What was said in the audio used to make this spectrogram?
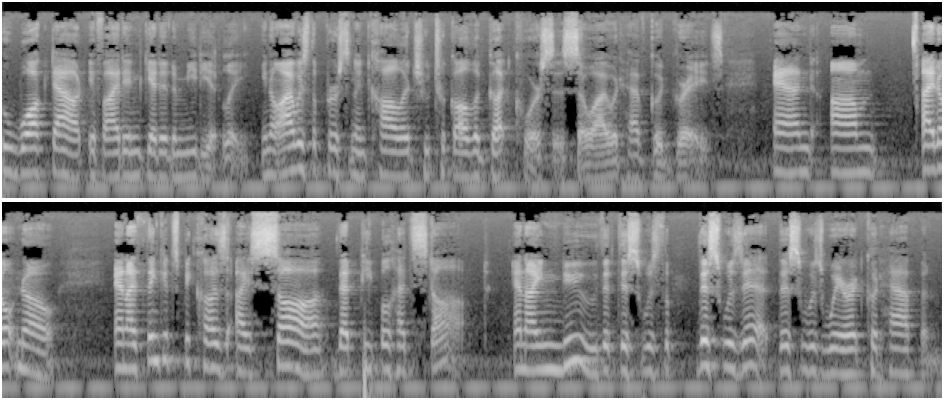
who walked out if I didn't get it immediately. You know, I was the person in college who took all the gut courses so I would have good grades. And um, I don't know. And I think it's because I saw that people had stopped. And I knew that this was, the, this was it, this was where it could happen.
